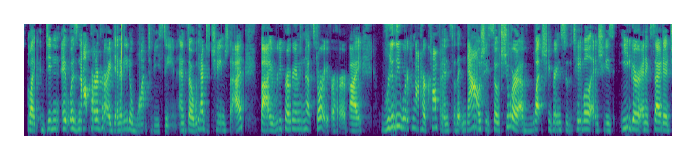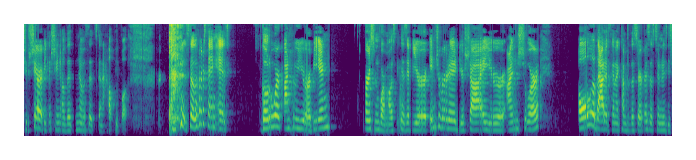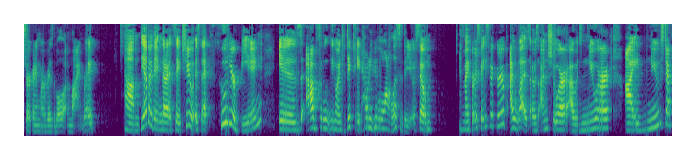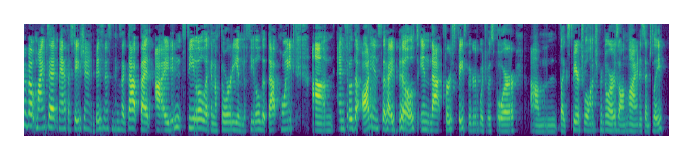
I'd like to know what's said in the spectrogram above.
like didn't it was not part of her identity to want to be seen and so we had to change that by reprogramming that story for her by really working on her confidence so that now she's so sure of what she brings to the table and she's eager and excited to share it because she know that knows that it's going to help people. so the first thing is go to work on who you are being first and foremost because if you're introverted, you're shy, you're unsure, all of that is going to come to the surface as soon as you start getting more visible online, right? Um, the other thing that I'd say too is that who you're being is absolutely going to dictate how many people want to listen to you. So my first Facebook group, I was. I was unsure. I was newer. I knew stuff about mindset, manifestation, and business and things like that, but I didn't feel like an authority in the field at that point. Um, and so the audience that I built in that first Facebook group, which was for um, like spiritual entrepreneurs online, essentially,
